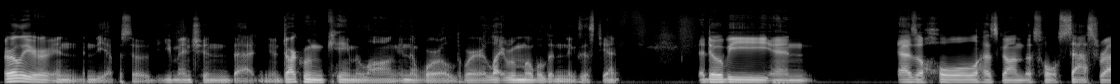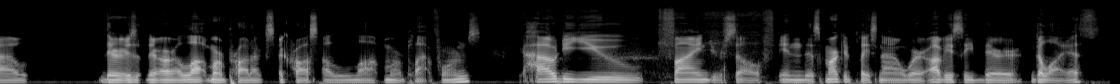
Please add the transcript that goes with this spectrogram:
earlier in, in the episode you mentioned that you know darkroom came along in the world where lightroom mobile didn't exist yet. Adobe and as a whole has gone this whole SaaS route there is there are a lot more products across a lot more platforms. How do you find yourself in this marketplace now where obviously they're goliath?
